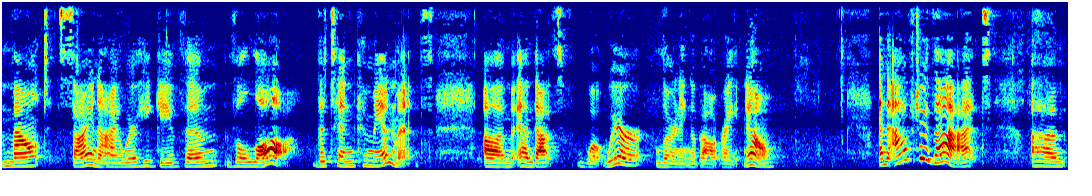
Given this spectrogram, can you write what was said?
Mount Sinai, where He gave them the law, the Ten Commandments. Um, and that's what we're learning about right now. And after that, um,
